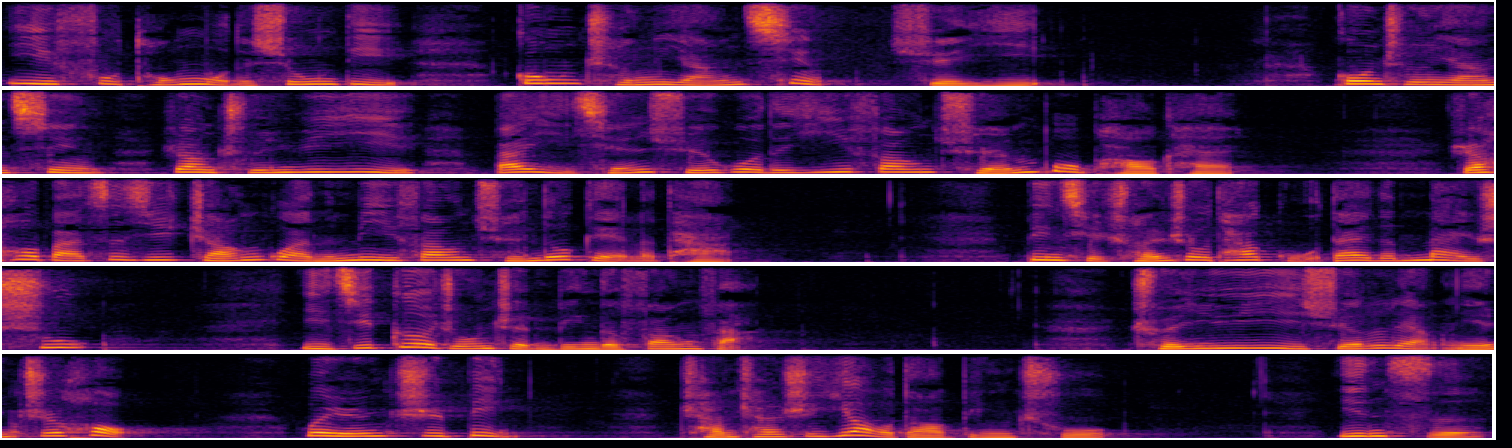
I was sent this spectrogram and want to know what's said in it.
异父同母的兄弟公城阳庆学医。公城阳庆让淳于意把以前学过的医方全部抛开，然后把自己掌管的秘方全都给了他，并且传授他古代的脉书以及各种诊病的方法。淳于意学了两年之后，为人治病。常常是药到病除，因此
